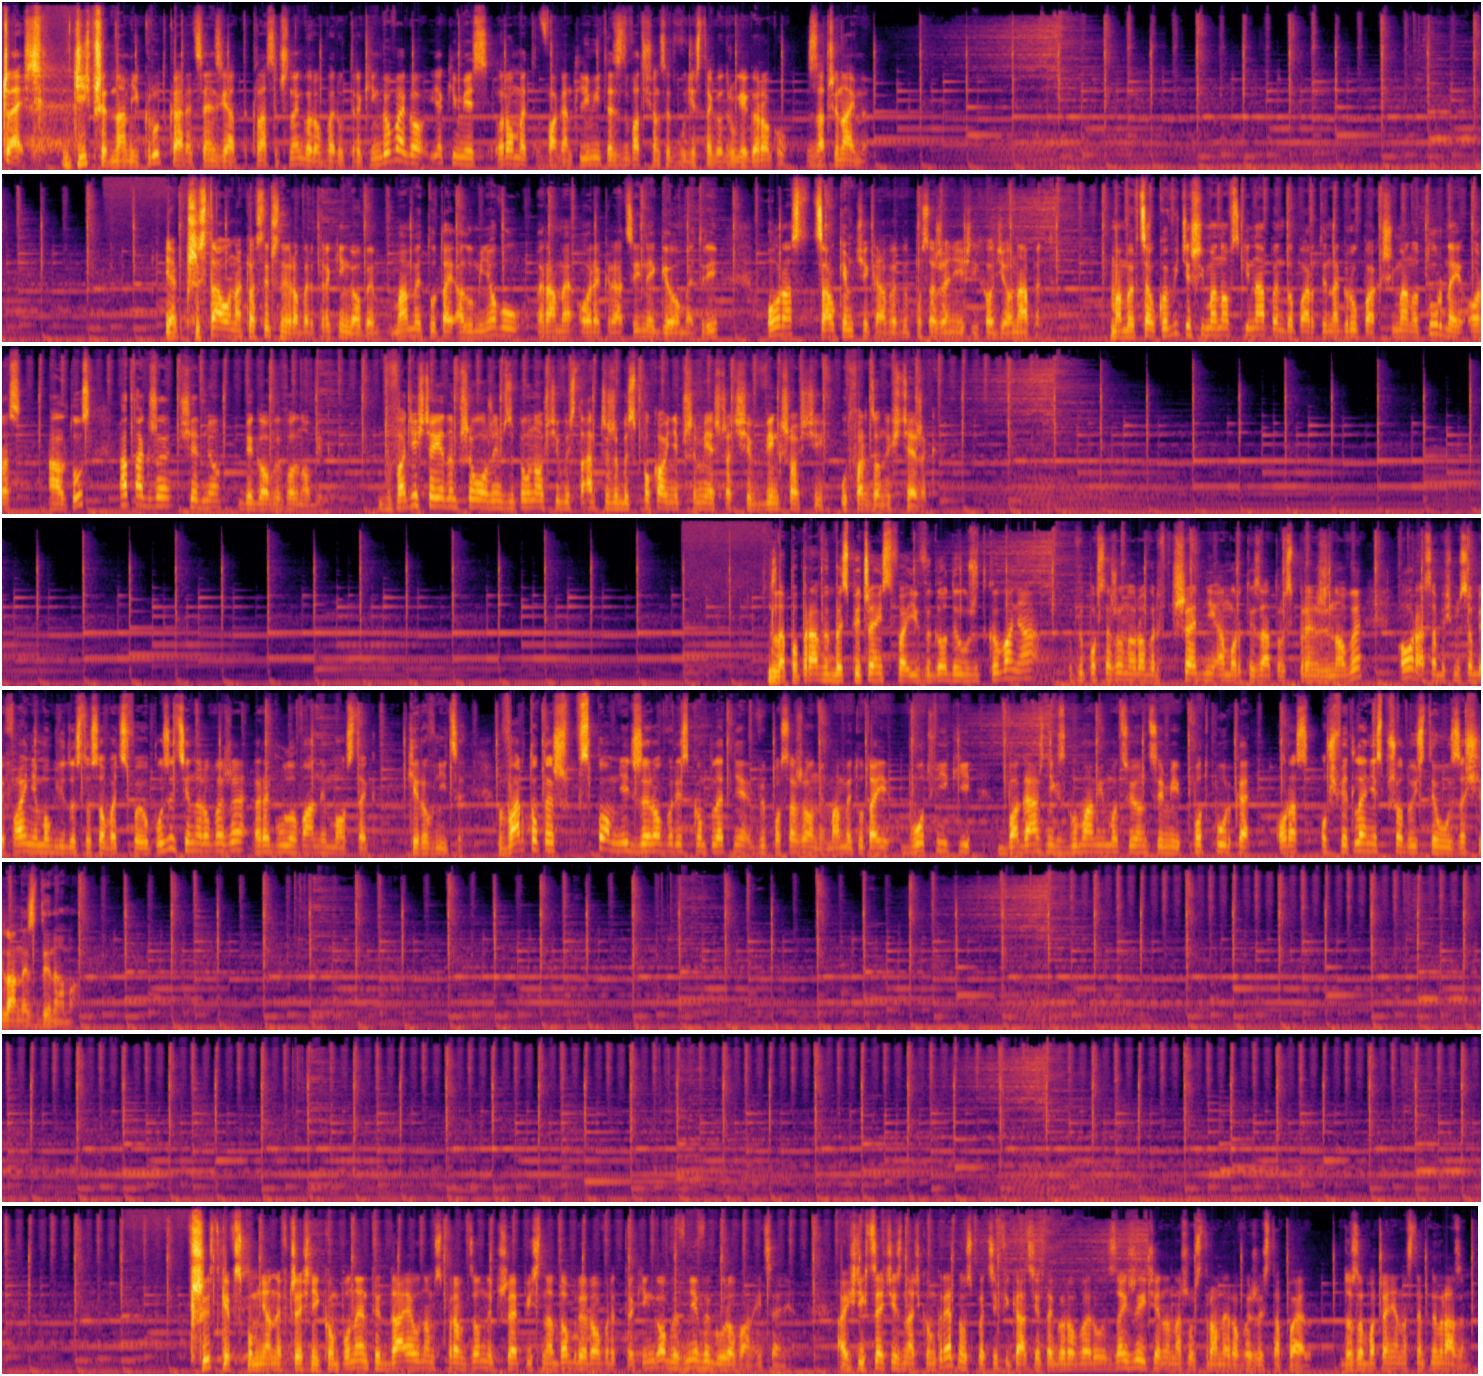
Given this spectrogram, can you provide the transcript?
Cześć! Dziś przed nami krótka recenzja klasycznego roweru trekkingowego, jakim jest Romet Vagant Limited z 2022 roku. Zaczynajmy! Jak przystało na klasyczny rower trekkingowy, mamy tutaj aluminiową ramę o rekreacyjnej geometrii oraz całkiem ciekawe wyposażenie, jeśli chodzi o napęd. Mamy w całkowicie Shimanowski napęd oparty na grupach Shimano Tourney oraz Altus, a także siedmiobiegowy wolnobieg. 21 przełożeń w zupełności wystarczy, żeby spokojnie przemieszczać się w większości utwardzonych ścieżek. Dla poprawy bezpieczeństwa i wygody użytkowania wyposażono rower w przedni amortyzator sprężynowy oraz, abyśmy sobie fajnie mogli dostosować swoją pozycję na rowerze, regulowany mostek kierownicy. Warto też wspomnieć, że rower jest kompletnie wyposażony. Mamy tutaj błotniki, bagażnik z gumami mocującymi, podpórkę oraz oświetlenie z przodu i z tyłu zasilane z dynama. Wszystkie wspomniane wcześniej komponenty dają nam sprawdzony przepis na dobry rower trekkingowy w niewygórowanej cenie. A jeśli chcecie znać konkretną specyfikację tego roweru, zajrzyjcie na naszą stronę rowerzysta.pl. Do zobaczenia następnym razem.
